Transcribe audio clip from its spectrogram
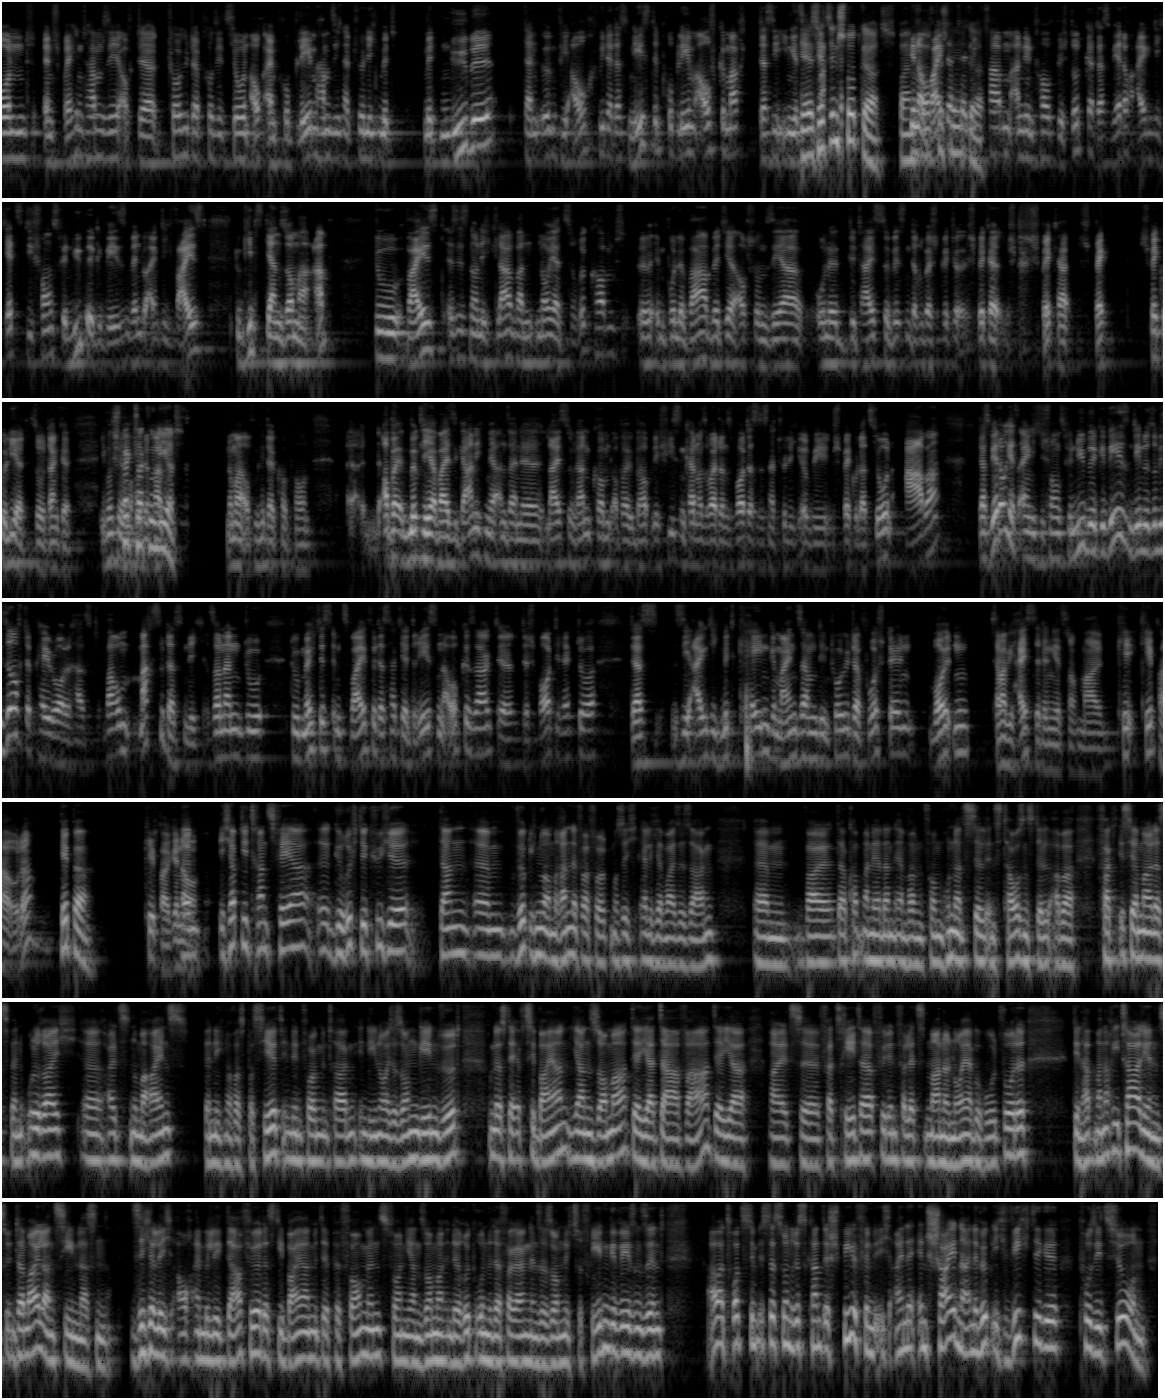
Und entsprechend haben sie auf der Torhüterposition auch ein Problem, haben sich natürlich mit, mit Nübel dann irgendwie auch wieder das nächste Problem aufgemacht, dass sie ihn jetzt. Der ist jetzt in Stuttgart. Beim genau, weiter verlegt haben an den VfB Stuttgart. Das wäre doch eigentlich jetzt die Chance für Nübel gewesen, wenn du eigentlich weißt, du gibst Jan Sommer ab. Du weißt, es ist noch nicht klar, wann Neuer zurückkommt. Äh, Im Boulevard wird ja auch schon sehr, ohne Details zu wissen, darüber spek spek spek spek spekuliert. So, danke. Ich muss Spektakuliert. Nochmal auf den Hinterkopf hauen. Äh, ob er möglicherweise gar nicht mehr an seine Leistung rankommt, ob er überhaupt nicht schießen kann und so weiter und so fort, das ist natürlich irgendwie Spekulation. Aber das wäre doch jetzt eigentlich die Chance für Nübel gewesen, den du sowieso auf der Payroll hast. Warum machst du das nicht? Sondern du, du möchtest im Zweifel, das hat ja Dresden auch gesagt, der, der Sportdirektor, dass sie eigentlich mit Kane gemeinsam den Torhüter vorstellen wollten. Sag mal, wie heißt der denn jetzt nochmal? Ke Kepa, oder? Kepa. Kepa, genau. Ähm, ich habe die Transfer-Gerüchteküche dann ähm, wirklich nur am Rande verfolgt, muss ich ehrlicherweise sagen. Ähm, weil da kommt man ja dann irgendwann vom Hundertstel ins Tausendstel. Aber Fakt ist ja mal, dass Sven Ulreich äh, als Nummer eins, wenn nicht noch was passiert in den folgenden Tagen, in die neue Saison gehen wird. Und dass der FC Bayern, Jan Sommer, der ja da war, der ja als äh, Vertreter für den verletzten Manuel Neuer geholt wurde, den hat man nach Italien zu Inter Mailand ziehen lassen. Sicherlich auch ein Beleg dafür, dass die Bayern mit der Performance von Jan Sommer in der Rückrunde der vergangenen Saison nicht zufrieden gewesen sind. Aber trotzdem ist das so ein riskantes Spiel, finde ich. Eine entscheidende, eine wirklich wichtige Position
